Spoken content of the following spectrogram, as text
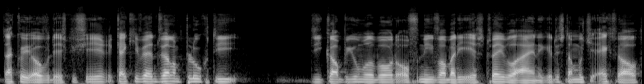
Daar kun je over discussiëren. Kijk, je bent wel een ploeg die, die kampioen wil worden, of in ieder geval bij die eerste twee wil eindigen. Dus dan moet je echt wel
